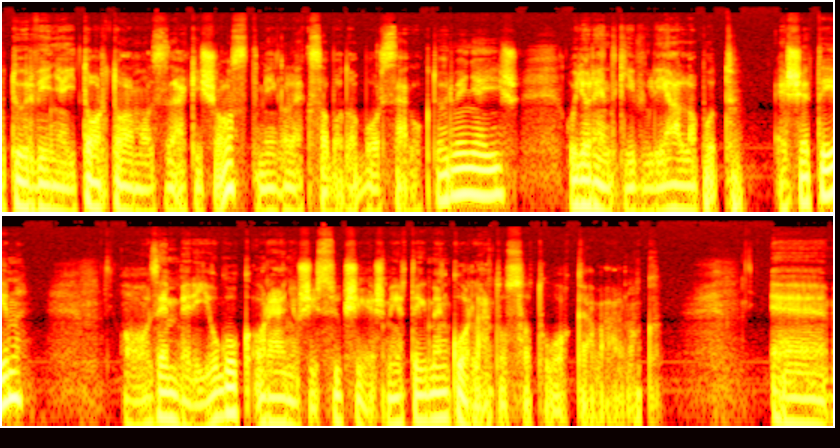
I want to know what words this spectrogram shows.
a törvényei tartalmazzák is azt, még a legszabadabb országok törvényei is, hogy a rendkívüli állapot esetén az emberi jogok arányos és szükséges mértékben korlátozhatóakká válnak. E,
